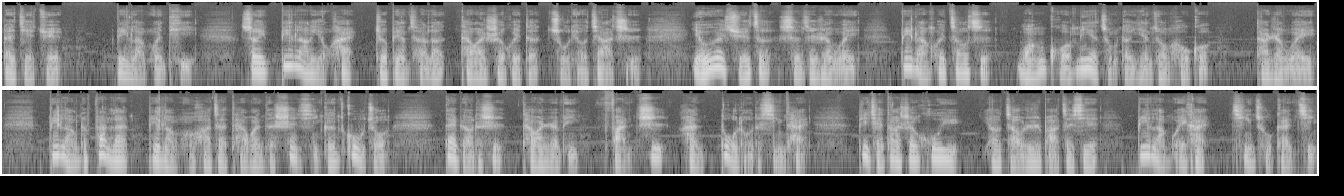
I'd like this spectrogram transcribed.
来解决槟榔问题。所以，槟榔有害就变成了台湾社会的主流价值。有一位学者甚至认为，槟榔会招致亡国灭种的严重后果。他认为，槟榔的泛滥、槟榔文化在台湾的盛行跟固着，代表的是台湾人民反智和堕落的心态，并且大声呼吁要早日把这些槟榔危害清除干净。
